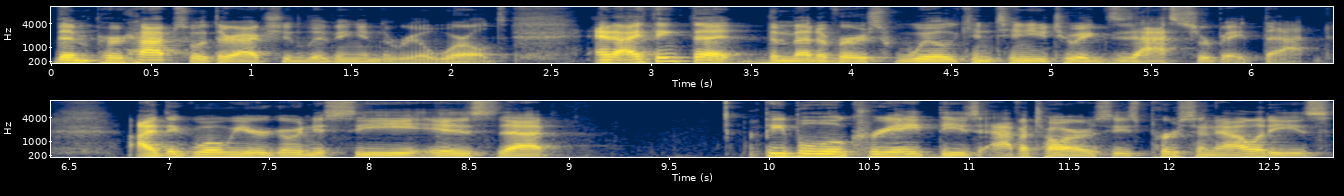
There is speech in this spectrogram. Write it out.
than perhaps what they're actually living in the real world. And I think that the metaverse will continue to exacerbate that. I think what we are going to see is that people will create these avatars, these personalities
